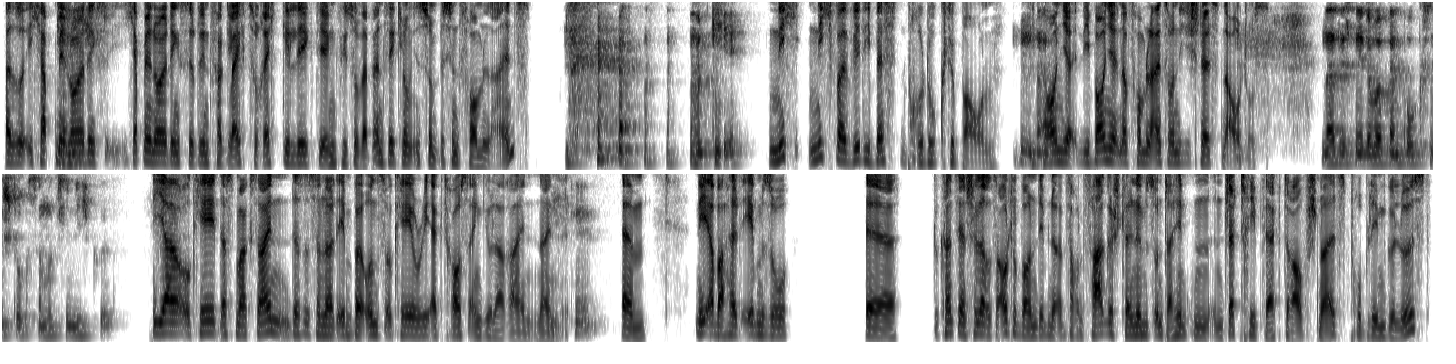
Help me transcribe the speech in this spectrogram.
Also ich habe mir Ja, neuerdings, ich habe mir neuerdings so den Vergleich zurechtgelegt, irgendwie so Webentwicklung ist so ein bisschen Formel 1. okay. Nicht, nicht, weil wir die besten Produkte bauen. Die bauen ja, die bauen ja in der Formel 1 auch nicht die schnellsten Autos. na, das nicht, aber beim Boxenstock sind wir ziemlich gut. Ja, okay, das mag sein. Das ist dann halt eben bei uns, okay, React raus, Angular rein. Nein. Ähm, nee, aber halt eben so, äh, du kannst ja ein schnelleres Auto bauen, indem du einfach ein Fahrgestell nimmst und da hinten ein Jettriebwerk draufschnallst, Problem gelöst.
